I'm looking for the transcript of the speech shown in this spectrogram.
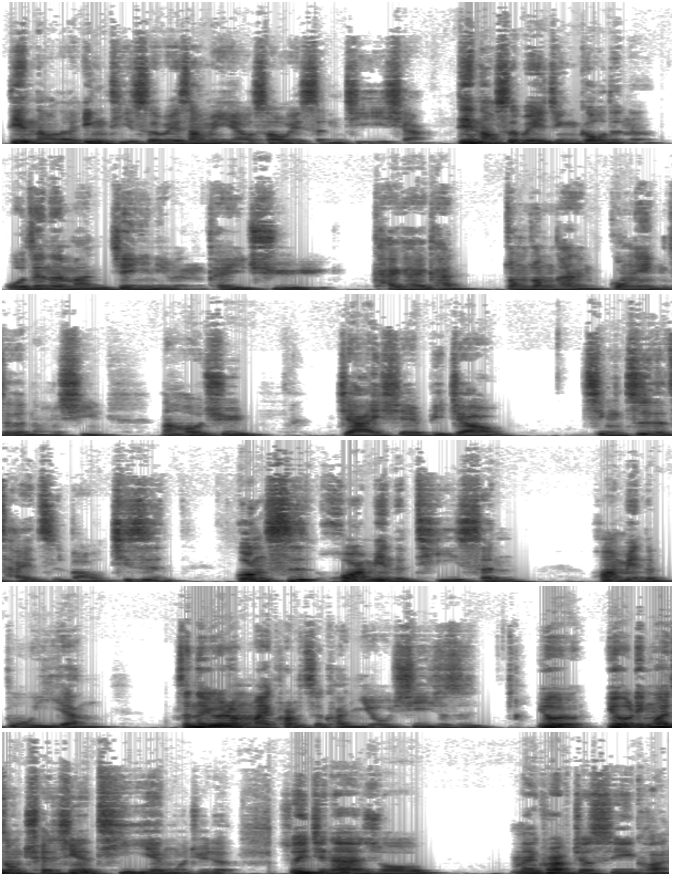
电脑的硬体设备上面也要稍微升级一下。电脑设备已经够的呢，我真的蛮建议你们可以去开开看、装装看光影这个东西，然后去加一些比较精致的材质包。其实光是画面的提升、画面的不一样，真的又让 Minecraft 这款游戏就是又有又有另外一种全新的体验。我觉得，所以简单来说，Minecraft 就是一款，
